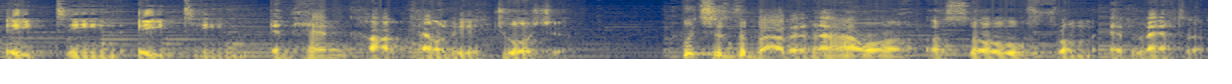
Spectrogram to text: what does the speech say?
1818, in Hancock County, Georgia, which is about an hour or so from Atlanta.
